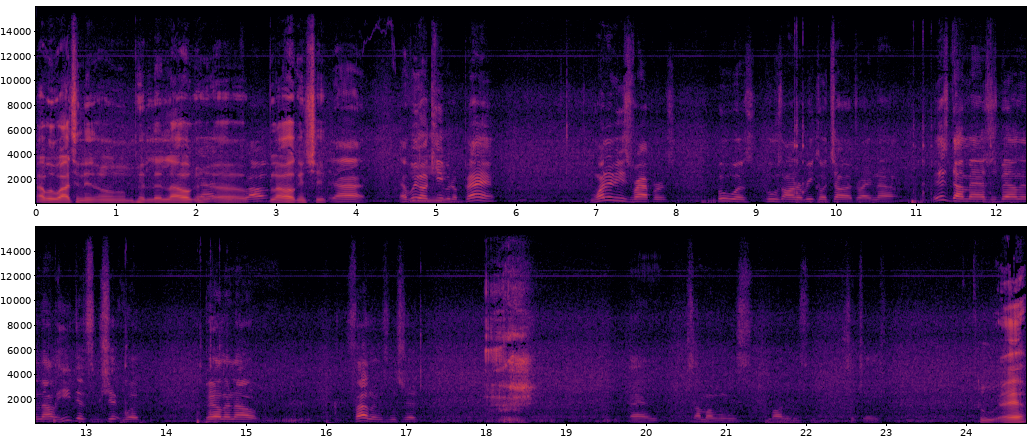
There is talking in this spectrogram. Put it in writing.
I was watching his um his little log, Yeah, uh, vlog. blog and shit. yeah. If we gonna keep Mm. it a band, one of these rappers who was who's on a RICO charge right now, this dumbass was bailing out. He did some shit with bailing out felons and shit, and some of them was part of this situation. Who? Ab?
